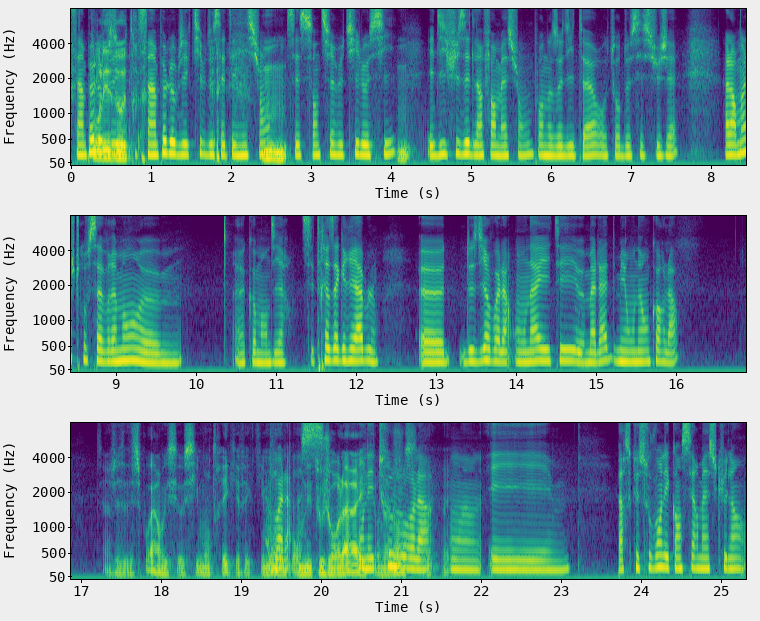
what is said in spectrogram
c'est un peu pour les autres. C'est un peu l'objectif de cette émission, mm. c'est se sentir utile aussi mm. et diffuser de l'information pour nos auditeurs autour de ces sujets. Alors moi, je trouve ça vraiment, euh, euh, comment dire, c'est très agréable euh, de se dire voilà, on a été malade, mais on est encore là. C'est un geste d'espoir, oui, c'est aussi montrer qu'effectivement, on est toujours là. On est toujours là. et parce que souvent, les cancers masculins,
